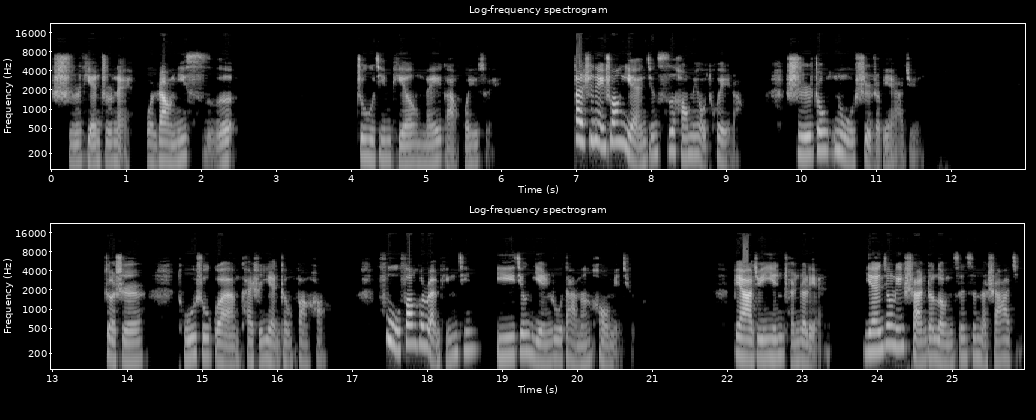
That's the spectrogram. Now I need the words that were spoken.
十天之内。我让你死！朱金平没敢回嘴，但是那双眼睛丝毫没有退让，始终怒视着边亚军。这时，图书馆开始验证放号，傅芳和阮平金已经引入大门后面去了。边亚军阴沉着脸，眼睛里闪着冷森森的杀机。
